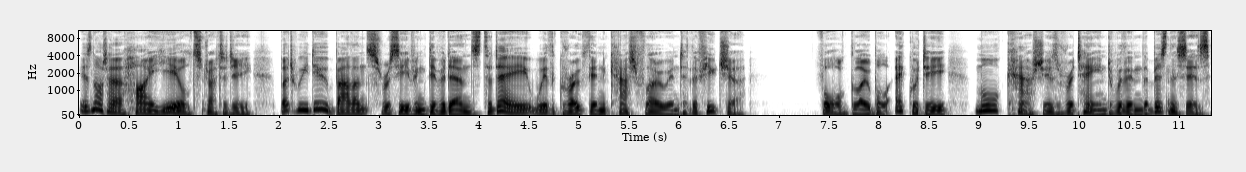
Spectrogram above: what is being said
is not a high yield strategy, but we do balance receiving dividends today with growth in cash flow into the future. For global equity, more cash is retained within the businesses,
